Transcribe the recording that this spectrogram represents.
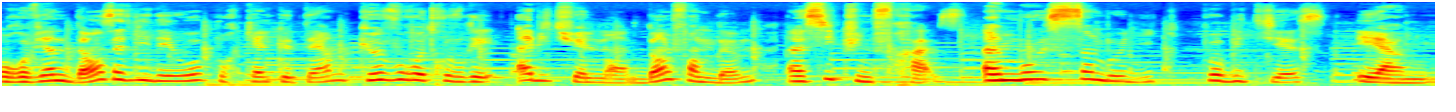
On revient dans cette vidéo pour quelques termes que vous retrouverez habituellement dans le fandom, ainsi qu'une phrase, un mot symbolique pour BTS et ARMY.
